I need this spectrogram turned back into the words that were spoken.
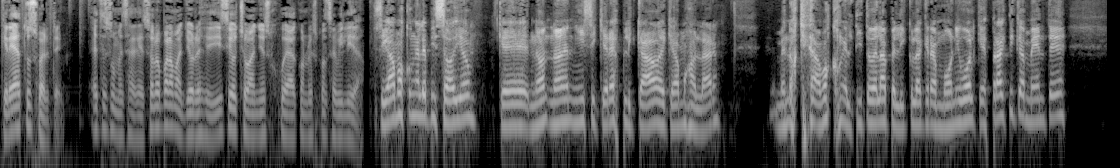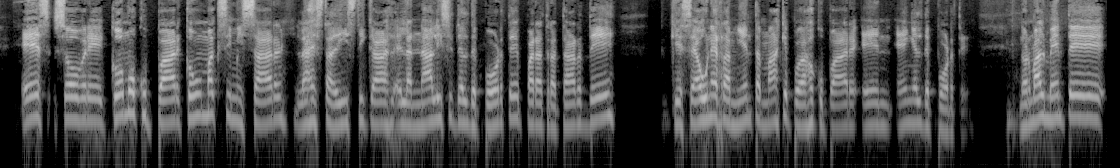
crea tu suerte. Este es un mensaje solo para mayores de 18 años, juega con responsabilidad. Sigamos con el episodio que no, no he ni siquiera explicado de qué vamos a hablar. Nos quedamos con el título de la película que era Moneyball, que es prácticamente es sobre cómo ocupar, cómo maximizar las estadísticas, el análisis del deporte para tratar de que sea una herramienta más que puedas ocupar en, en el deporte. Normalmente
